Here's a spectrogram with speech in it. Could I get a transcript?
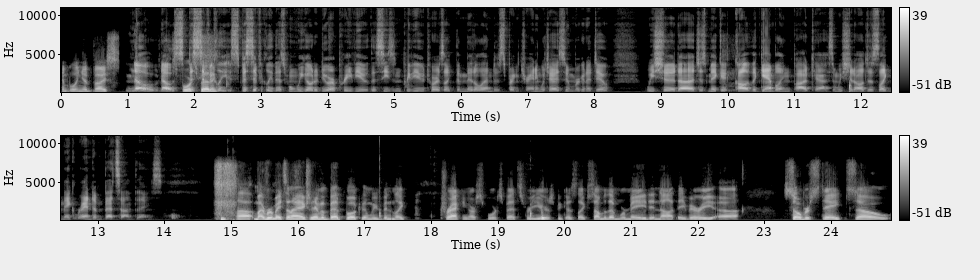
gambling advice. no, no. Sports specifically, specifically this when we go to do our preview, the season preview towards like the middle end of spring training, which I assume we're gonna do. We should uh, just make it call it the gambling podcast, and we should all just like make random bets on things. Uh, my roommates and I actually have a bet book, and we've been like tracking our sports bets for years because like some of them were made in not a very uh, sober state. So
